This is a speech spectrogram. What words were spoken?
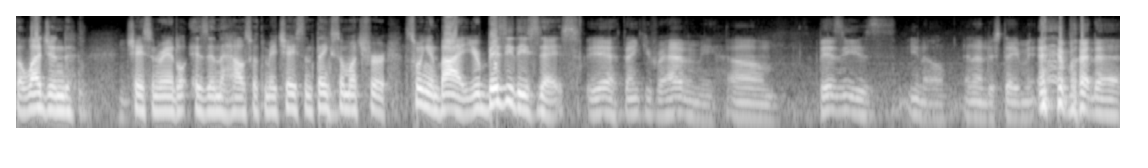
the legend, Chasson Randle is in the house with me. Chasson, thanks so much for swinging by. You're busy these days. Yeah, thank you for having me. Um, busy is, you know, an understatement, but uh,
